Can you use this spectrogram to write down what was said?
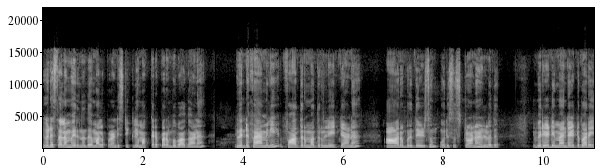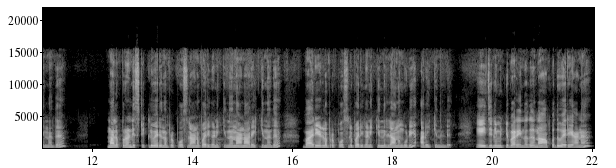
ഇവരുടെ സ്ഥലം വരുന്നത് മലപ്പുറം ഡിസ്ട്രിക്റ്റിലെ മക്കരപ്പറമ്പ് ഭാഗമാണ് ഇവരുടെ ഫാമിലി ഫാദറും മദറും ലേറ്റാണ് ആറ് ബ്രദേഴ്സും ഒരു സിസ്റ്ററുമാണ് ഉള്ളത്. ഇവർ ഡിമാൻഡായിട്ട് പറയുന്നത് മലപ്പുറം ഡിസ്ട്രിക്റ്റിൽ വരുന്ന പ്രപ്പോസലാണ് പരിഗണിക്കുന്നതെന്നാണ് അറിയിക്കുന്നത്. ഭാര്യയുള്ള പ്രപ്പോസൽ പരിഗണിക്കുന്നില്ല എന്നും കൂടി അറിയിക്കുന്നുണ്ട്. ഏജ് ലിമിറ്റ് പറയുന്നത് നാൽപ്പത് വരെയാണ്.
